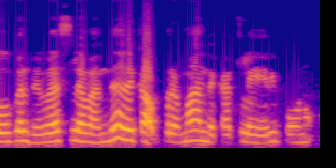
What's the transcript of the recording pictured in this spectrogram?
கோகுல் ரிவர்ஸில் வந்து அதுக்கப்புறமா அந்த கட்டில் ஏறி போனோம்.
